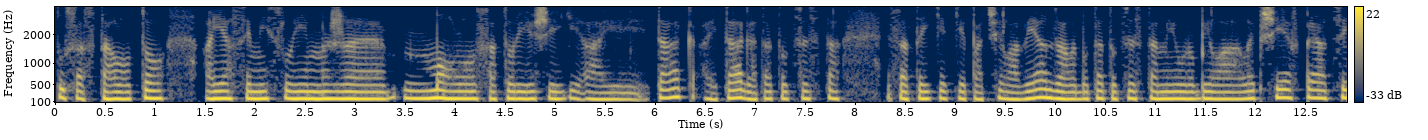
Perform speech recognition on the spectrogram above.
tu sa stalo to a ja si myslím, že mohlo sa to riešiť aj tak, aj tak a táto cesta sa tej tete pačila viac, alebo táto cesta mi urobila lepšie v práci,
